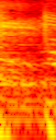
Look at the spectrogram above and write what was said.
go.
